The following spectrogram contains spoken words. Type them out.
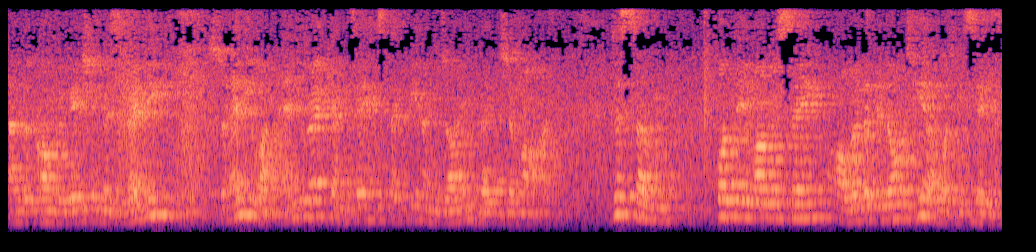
and the congregation is ready, so anyone, anywhere can say his takbir and join that jama'at. Just um, what the Imam is saying or whether they don't hear what he says.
